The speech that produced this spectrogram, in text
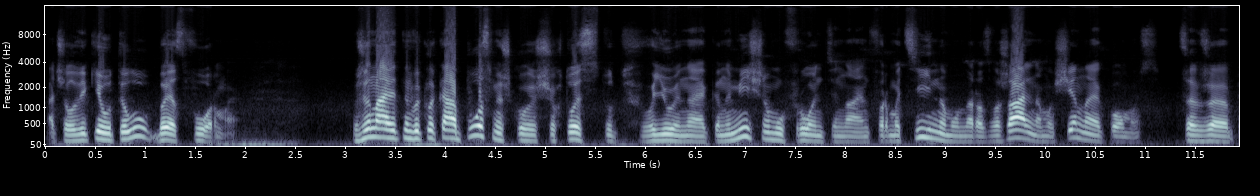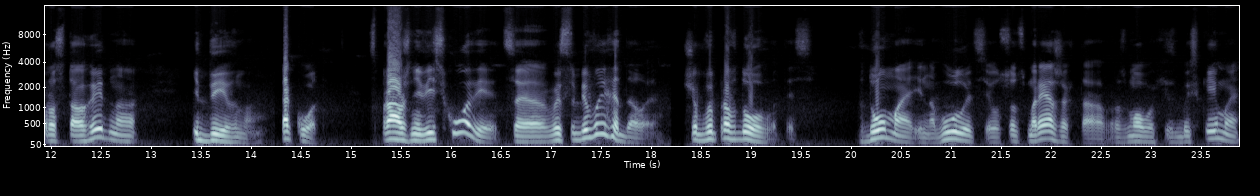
А чоловіки у тилу без форми. Вже навіть не викликає посмішку, що хтось тут воює на економічному фронті, на інформаційному, на розважальному, ще на якомусь. Це вже просто огидно і дивно. Так от, справжні військові це ви собі вигадали, щоб виправдовуватись вдома і на вулиці, у соцмережах та в розмовах із близькими.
